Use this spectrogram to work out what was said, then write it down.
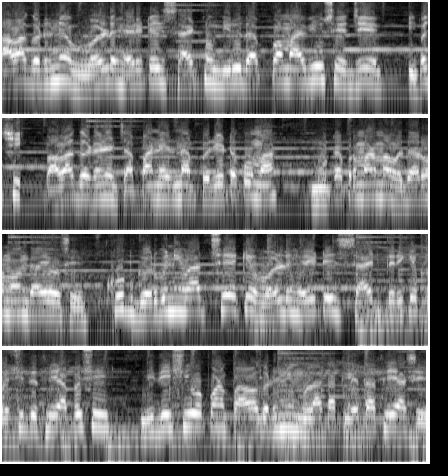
પાવાગઢને વર્લ્ડ હેરિટેજ સાઇટનું બિરુદ આપવામાં આવ્યું છે, જે પછી પાવાગઢ અને ચાંપાનેરના પર્યટકોમાં મોટા પ્રમાણમાં વધારો નોંધાયો છે. ખૂબ ગર્વની વાત છે કે વર્લ્ડ હેરિટેજ સાઇટ તરીકે પ્રસિદ્ધ થયા પછી વિદેશીઓ પણ પાવાગઢની મુલાકાત લેતા થયા છે.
